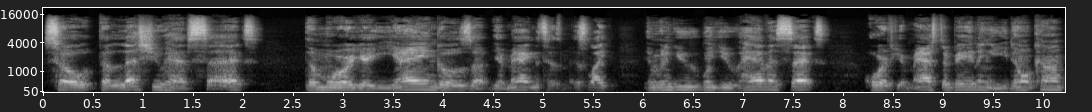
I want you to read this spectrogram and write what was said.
So the less you have sex, the more your yang goes up, your magnetism. It's like when you when you having sex, or if you're masturbating and you don't come,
